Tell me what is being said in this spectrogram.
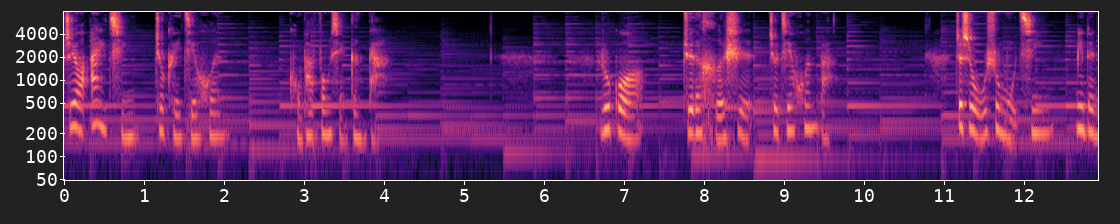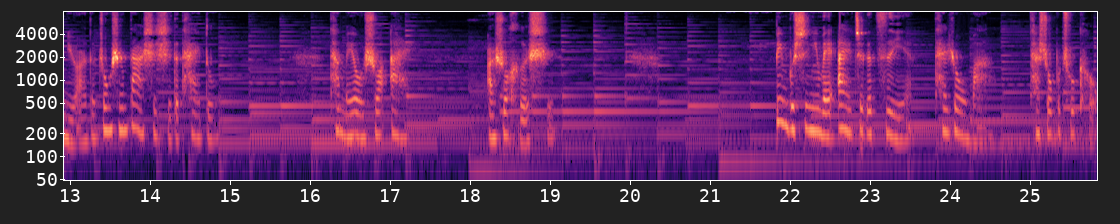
只有爱情就可以结婚，恐怕风险更大。如果觉得合适就结婚吧，这是无数母亲面对女儿的终身大事时的态度。他没有说爱，而说合适，并不是因为“爱”这个字眼太肉麻。他说不出口，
